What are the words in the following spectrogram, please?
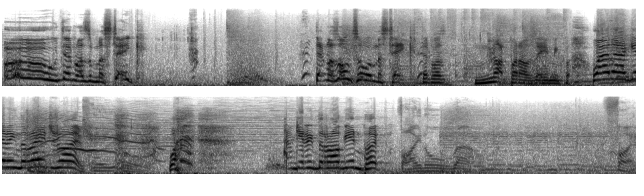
Oh, that was a mistake. That was also a mistake. That was not what I was aiming for. Why am I getting the rage drive? What? I'm getting the wrong input. Final round. Fight.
